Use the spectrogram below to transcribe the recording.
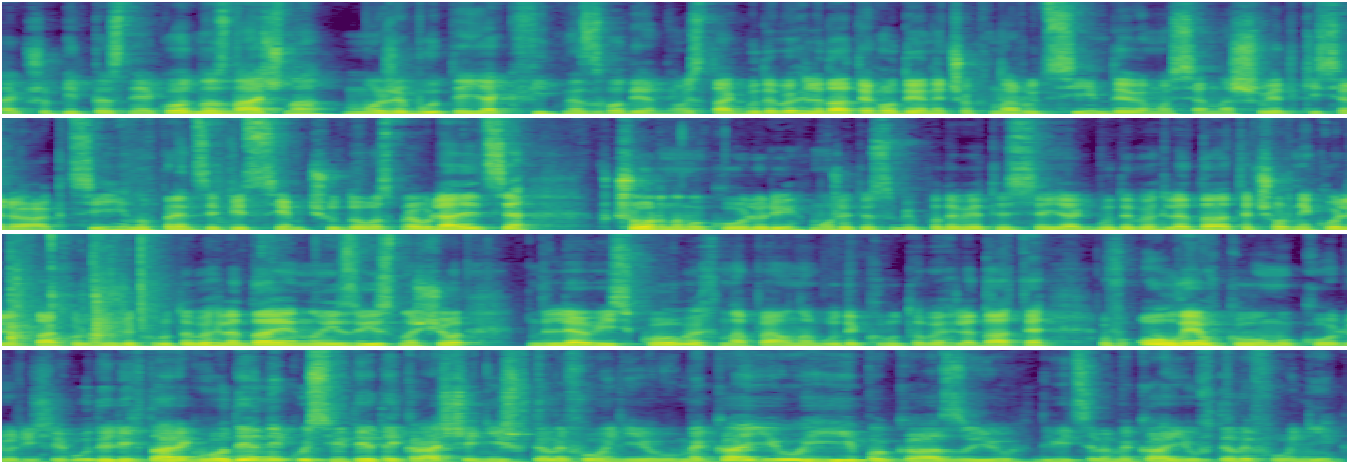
Так що підписник однозначно може бути як фітнес-годинник. Ось так буде виглядати годинничок на руці. Дивимося на швидкість реакції. Ну, в принципі, з цим чудово справляється. В чорному кольорі можете собі подивитися, як буде виглядати. Чорний колір також дуже круто виглядає. Ну і звісно, що для військових, напевно, буде круто виглядати в оливковому кольорі. Ще буде ліхтарик в годиннику світити краще, ніж в телефоні. Вмикаю і показую. Дивіться, вимикаю в телефоні.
